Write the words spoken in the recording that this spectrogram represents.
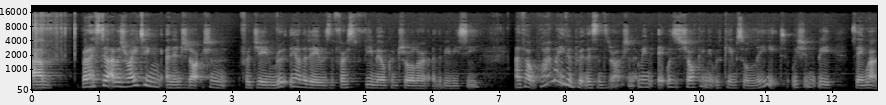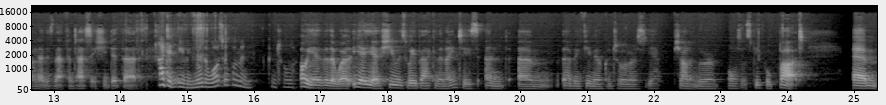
Um, but I still I was writing an introduction for Jane Root the other day. Who was the first female controller at the BBC. I thought, why am I even putting this introduction? I mean, it was shocking. It came so late. We shouldn't be saying, well, you know, isn't that fantastic? She did that. I didn't even know there was a woman controller. Oh yeah, but there was. Yeah, yeah. She was way back in the nineties, and um, there have been female controllers. Yeah, Charlotte Moore, all sorts of people. But um,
